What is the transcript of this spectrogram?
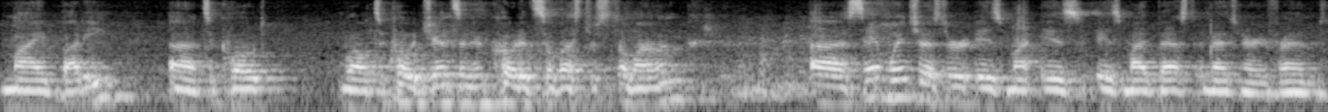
my buddy, uh, to quote, well, to quote Jensen, who quoted Sylvester Stallone. Uh, Sam Winchester is my is is my best imaginary friend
